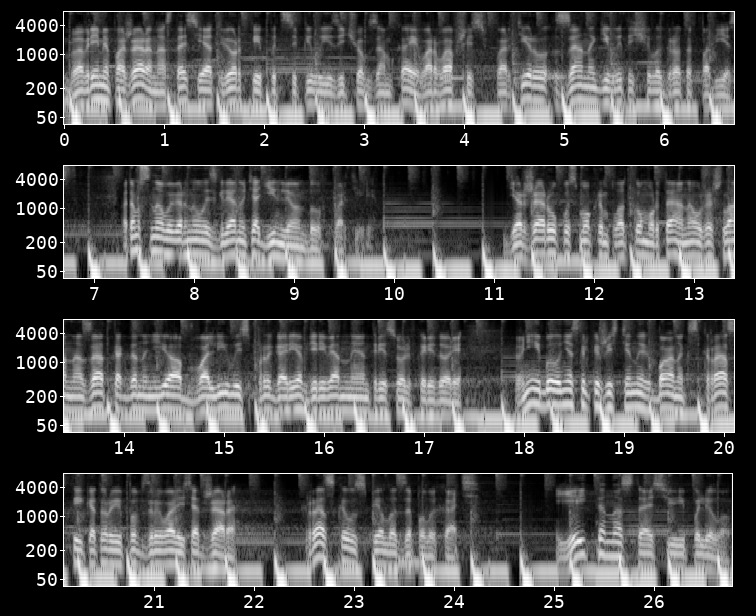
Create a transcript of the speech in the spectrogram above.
Во время пожара Настасья отверткой подцепила язычок замка и, ворвавшись в квартиру, за ноги вытащила Грота в подъезд. Потом снова вернулась глянуть, один ли он был в квартире. Держа руку с мокрым платком у рта, она уже шла назад, когда на нее обвалилась, прогорев деревянный антресоль в коридоре. В ней было несколько жестяных банок с краской, которые повзрывались от жара. Краска успела заполыхать. Ей-то Настасью и полило.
